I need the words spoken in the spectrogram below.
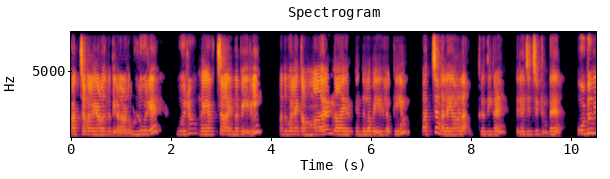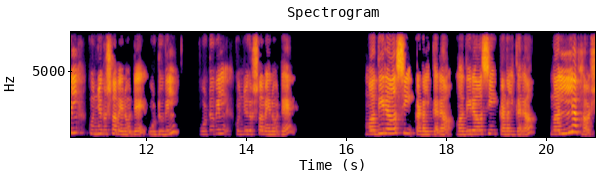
പച്ചമലയാള കൃതികളാണ്. ഉള്ളൂര് ഒരു നേർച്ച എന്ന പേരിൽ അതുപോലെ കമ്മാരൻ നായർ എന്നുള്ള പേരിലൊക്കെയും പച്ചമലയാള കൃതികൾ രചിച്ചിട്ടുണ്ട്. ഒടുവിൽ കുഞ്ഞുകൃഷ്ണ മേനോന്റെ ഒടുവിൽ ഒടുവിൽ കുഞ്ഞുകൃഷ്ണ മേനോന്റെ മദിരാശി കടൽക്കര മദിരാശി കടൽക്കര നല്ല ഭാഷ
